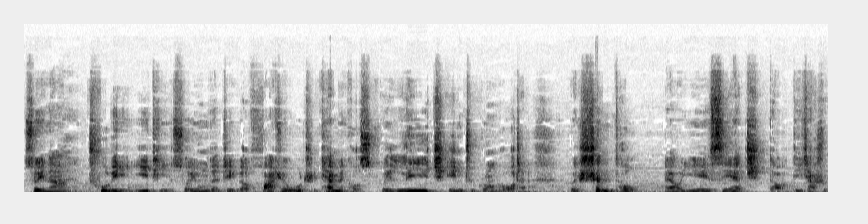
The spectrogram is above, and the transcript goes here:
所以呢，处理遗体所用的这个化学物质 chemicals 会 leach into groundwater，会渗透 L E A C H 到地下水。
